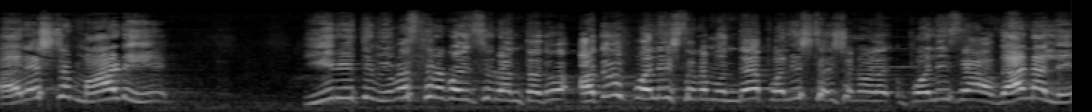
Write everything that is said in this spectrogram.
ಅರೆಸ್ಟ್ ಮಾಡಿ ಈ ರೀತಿ ವ್ಯವಸ್ಥೆಗೊಳಿಸಿರುವಂಥದ್ದು, ಅದು ಪೊಲೀಸರ ಮುಂದೆ, ಪೊಲೀಸ್ ಸ್ಟೇಷನ್ ಒಳಗೆ ಪೊಲೀಸ್ ವ್ಯಾನ್ ಅಲ್ಲಿ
